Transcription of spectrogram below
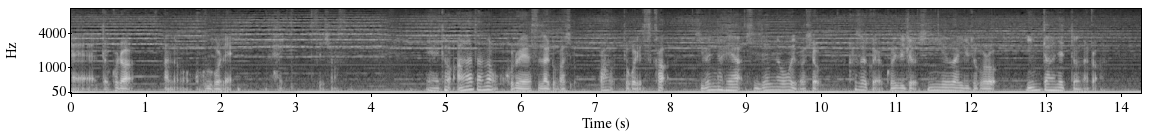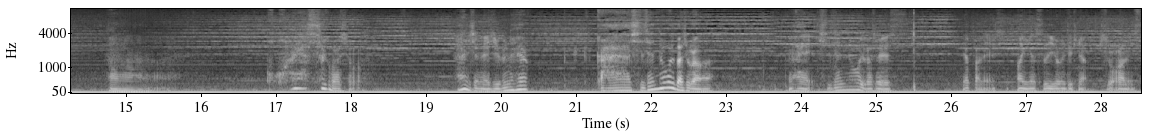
えっ、ー、とこれはあの国語で。はい。失礼します。えっ、ー、とあなたの心安らぐ場所はどこですか？自分の部屋自然の多い場所家族や恋人親友がいるところインターネットの中。あー。心安らぐ場所？なんでしょうね。自分の部屋が自然の多い場所かな。はい。自然の多い場所です。やっぱねマイナスイオン的な人わかんないです。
